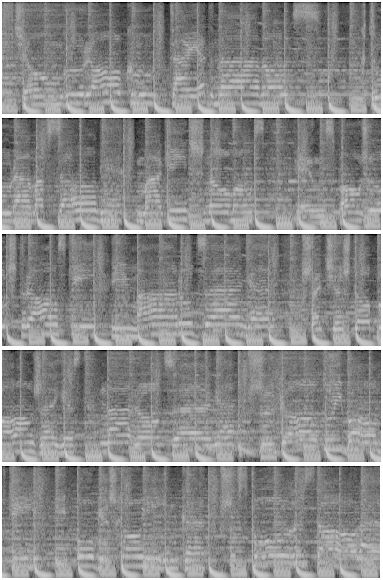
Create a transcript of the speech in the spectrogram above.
w ciągu roku ta jedna noc, która ma w sobie magiczną wiązki i marudzenie. Przecież to Boże jest narodzenie. Przygotuj bombki i ubierz choinkę Przy wspólnym stole.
